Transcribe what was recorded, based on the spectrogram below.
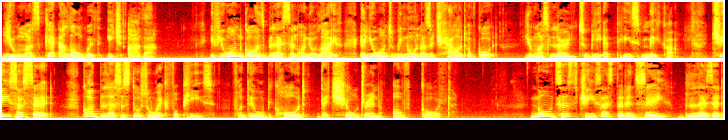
You must get along with each other. If you want God's blessing on your life and you want to be known as a child of God, you must learn to be a peacemaker. Jesus said, God blesses those who work for peace, for they will be called the children of God. Notice Jesus didn't say, Blessed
